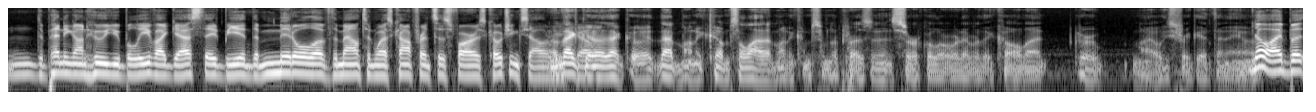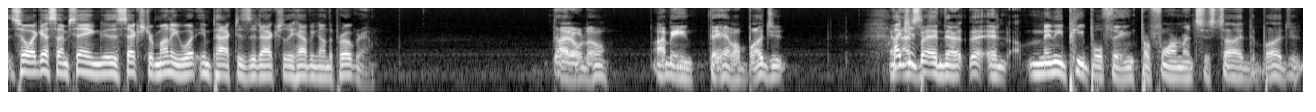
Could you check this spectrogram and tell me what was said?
mm, depending on who you believe, I guess they'd be in the middle of the Mountain West Conference as far as coaching salaries Well, that go. go, that good. That money comes. A lot of that money comes from the president's circle or whatever they call that group. I always forget the name. No, I but so I guess I'm saying this extra money. What impact is it actually having on the program? I don't know. I mean, they have a budget. I And just- and, and many people think performance is tied to budget.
